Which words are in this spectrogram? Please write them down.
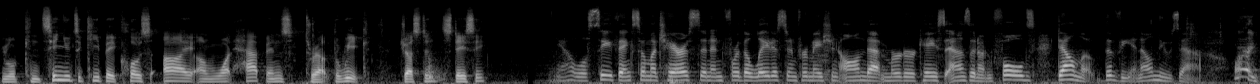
We will continue to keep a close eye on what happens throughout the week. Justin, Stacy. Yeah, we'll see. Thanks so much, Harrison. And for the latest information on that murder case as it unfolds, download the VNL News app. All right.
